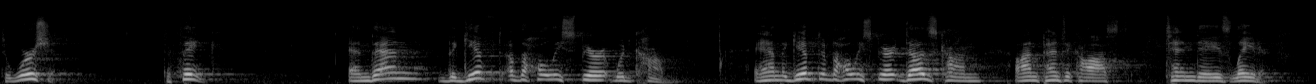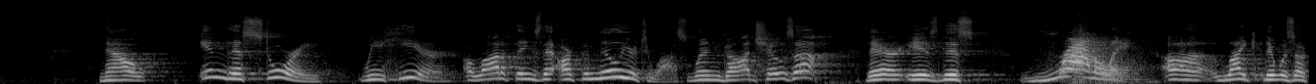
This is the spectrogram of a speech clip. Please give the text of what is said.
to worship, to think. And then the gift of the Holy Spirit would come. And the gift of the Holy Spirit does come on Pentecost 10 days later. Now, in this story, we hear a lot of things that are familiar to us when God shows up. There is this rattling, uh, like there was a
